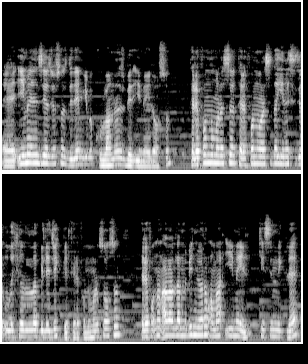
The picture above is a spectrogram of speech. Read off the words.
Ee, e-mailinizi yazıyorsunuz. Dediğim gibi kullandığınız bir e-mail olsun. Telefon numarası, telefon numarası da yine size ulaşılabilecek bir telefon numarası olsun. Telefondan ararlar mı bilmiyorum ama e-mail kesinlikle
